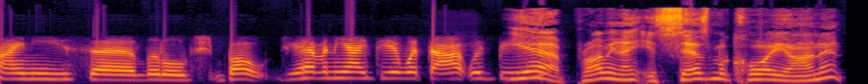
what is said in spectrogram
Chinese uh, little boat. Do you have any idea what that would be? Yeah, probably not. It says McCoy on it.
